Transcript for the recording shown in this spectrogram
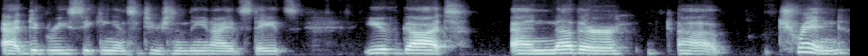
at degree seeking institutions in the United States, you've got another uh, trend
